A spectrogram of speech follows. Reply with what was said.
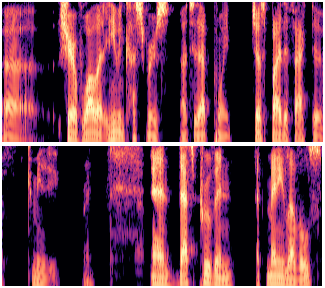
uh, share of wallet and even customers uh, to that point just by the fact of community. Right, and that's proven at many levels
